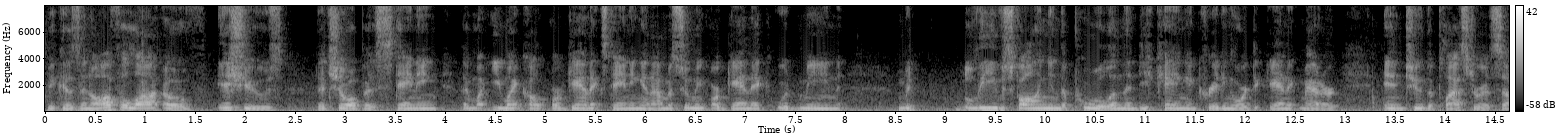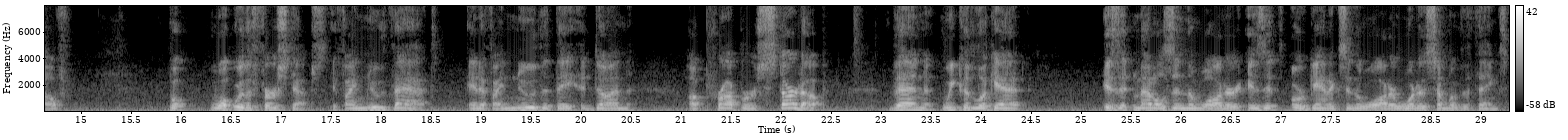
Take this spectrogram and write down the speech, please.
Because an awful lot of issues that show up as staining that might, you might call organic staining, and I'm assuming organic would mean leaves falling in the pool and then decaying and creating organic matter into the plaster itself. But what were the first steps? If I knew that, and if I knew that they had done a proper startup, then we could look at is it metals in the water? Is it organics in the water? What are some of the things?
